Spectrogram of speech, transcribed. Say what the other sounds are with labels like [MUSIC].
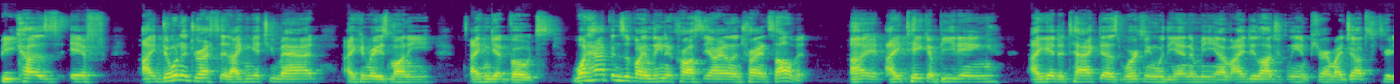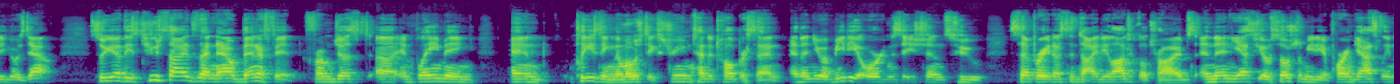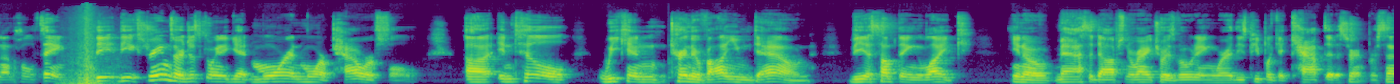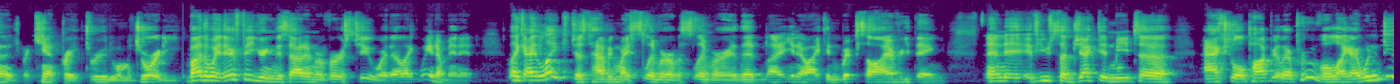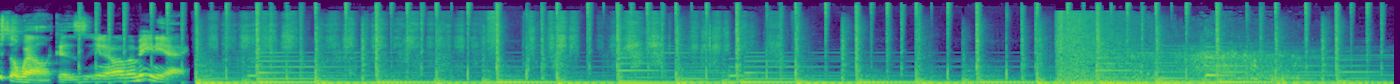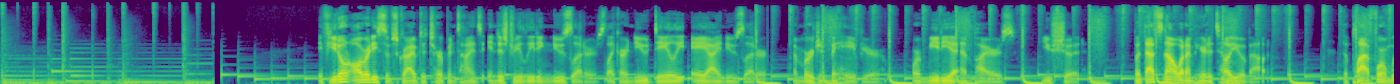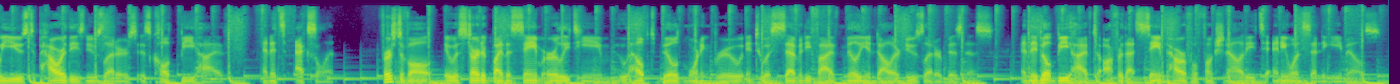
Because if I don't address it, I can get you mad, I can raise money, I can get votes. What happens if I lean across the aisle and try and solve it? I, I take a beating, I get attacked as working with the enemy, I'm ideologically impure, my job security goes down. So you have these two sides that now benefit from just uh, inflaming and pleasing the most extreme 10 to 12%. And then you have media organizations who separate us into ideological tribes. And then, yes, you have social media pouring gasoline on the whole thing. The, the extremes are just going to get more and more powerful uh, until we can turn their volume down via something like you know mass adoption of ranked choice voting where these people get capped at a certain percentage but can't break through to a majority by the way they're figuring this out in reverse too where they're like wait a minute like I like just having my sliver of a sliver, and then you know I can whipsaw everything. And if you subjected me to actual popular approval, like I wouldn't do so well because you know I'm a maniac. If you don't already subscribe to Turpentine's industry leading newsletters, like our new daily AI newsletter, Emergent Behavior, or Media Empires, you should. But that's not what I'm here to tell you about. The platform we use to power these newsletters is called beehiiv, and it's excellent. First of all, it was started by the same early team who helped build Morning Brew into a $75 million newsletter business, and they built beehiiv to offer that same powerful functionality to anyone sending emails.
